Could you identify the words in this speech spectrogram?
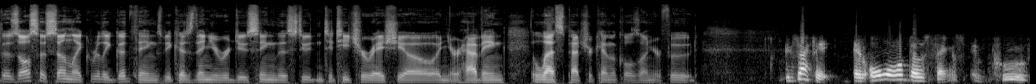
Those also sound like really good things because then you're reducing the student to teacher ratio and you're having less petrochemicals on your food. Exactly. And all of those things improve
